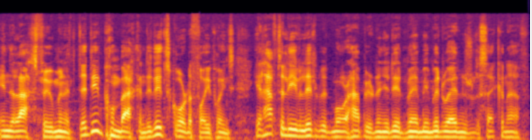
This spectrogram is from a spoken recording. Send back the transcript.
in the last few minutes, they did come back and they did score the five points. You'll have to leave a little bit more happier than you did maybe midway into the second half.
